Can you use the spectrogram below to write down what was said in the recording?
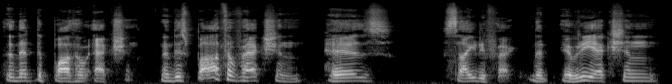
So that's the path of action. Now this path of action has side effect that every action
